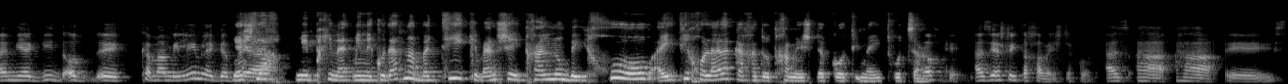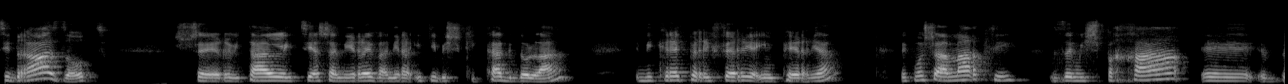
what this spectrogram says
אני אגיד עוד uh, כמה מילים לגבי... יש לך, מבחינת, מנקודת מבטי, כיוון שהתחלנו באיחור, הייתי יכולה לקחת עוד חמש דקות אם היית רוצה. אוקיי, אז יש לי את החמש דקות. אז הסדרה הזאת, שרויטל הציעה שאני אראה ואני ראיתי בשקיקה גדולה, נקראת פריפריה אימפריה, וכמו שאמרתי, זה משפחה אה, ב...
